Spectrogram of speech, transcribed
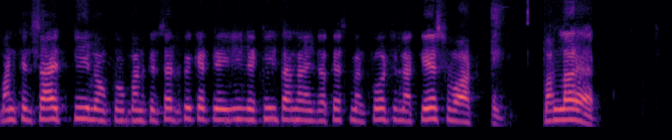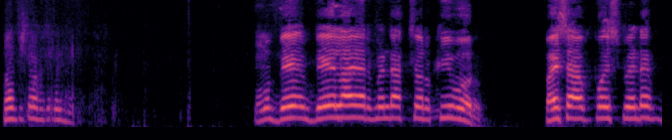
मन किल साइट की नो को मन किल सर्टिफिकेट ने इने में कोर्ट ना केस वाट मन लायर सब सब बे बेल आयर में अक्षर की ओर पैसा पोस्ट में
